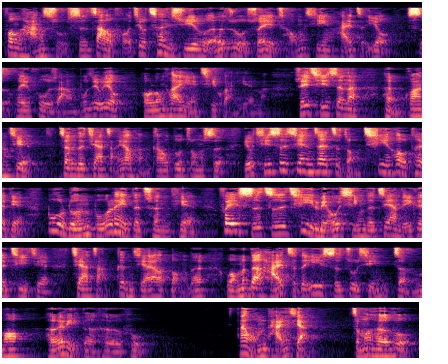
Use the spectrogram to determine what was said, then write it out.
奉行属实造佛，就趁虚而入，所以重新孩子又死灰复燃，不就又喉咙发炎、气管炎嘛？所以其实呢，很关键，真的家长要很高度重视，尤其是现在这种气候特点不伦不类的春天，非时之气流行的这样的一个季节，家长更加要懂得我们的孩子的衣食住行怎么合理的呵护。那我们谈一下怎么呵护。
